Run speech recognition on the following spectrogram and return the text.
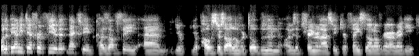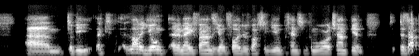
will it be any different for you next week? Because obviously, um, your your posters all over Dublin. I was at the 3Arena last week. Your face is all over there already. Um, to be like a lot of young MMA fans, young fighters watching you potentially become a world champion does that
